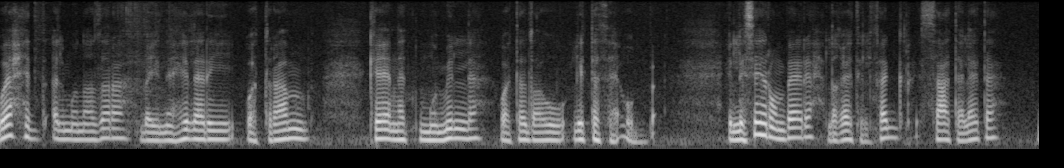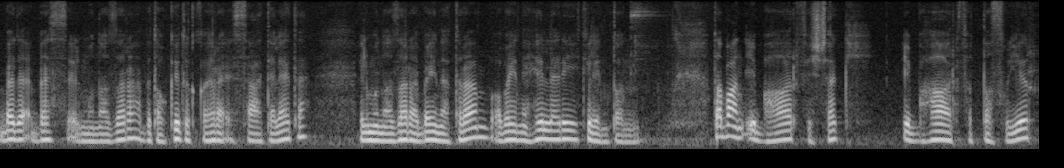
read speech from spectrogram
واحد المناظرة بين هيلاري وترامب كانت مملة وتدعو للتثاؤب. اللي سهروا امبارح لغاية الفجر الساعة 3 بدأ بس المناظرة بتوقيت القاهرة الساعة 3 المناظرة بين ترامب وبين هيلاري كلينتون. طبعا إبهار في الشكل إبهار في التصوير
